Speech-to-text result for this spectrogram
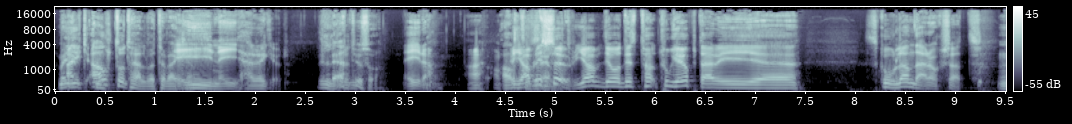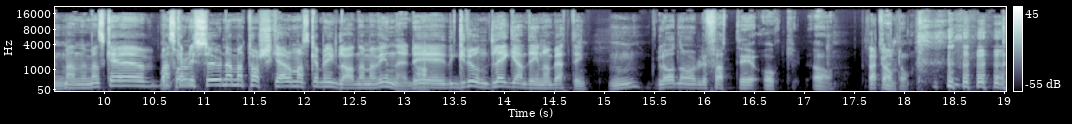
Men gick allt åt helvete verkligen? Nej, nej, herregud. Det lät ju så. Nej då. Allt Jag blir sur. Jag, det, tog jag upp där i eh, skolan där också. Att man, man ska, man ska tar- bli sur när man torskar och man ska bli glad när man vinner. Det är grundläggande inom betting. Mm. Glad när man blir fattig och ja, Tvärtom. tvärtom.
